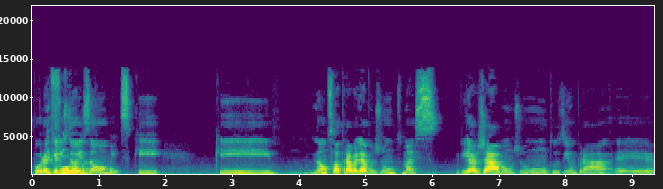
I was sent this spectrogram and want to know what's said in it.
por e aqueles foram, dois né? homens que, que não só trabalhavam juntos, mas viajavam juntos, iam para é,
